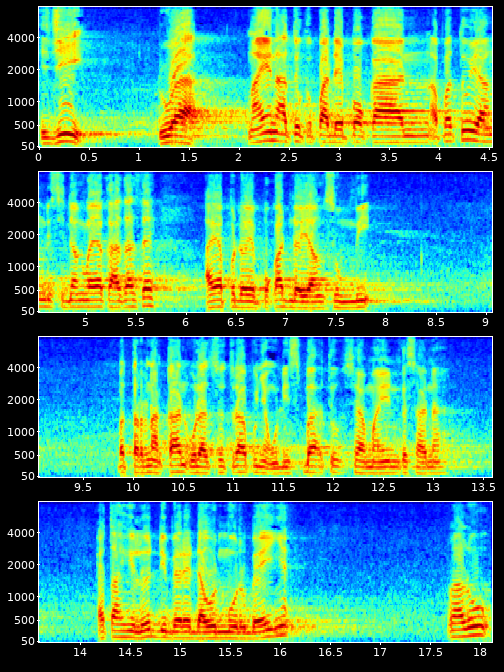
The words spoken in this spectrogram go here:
Hiji dua main atau ke padepokan apa tuh yang di sidang layak ke atas teh? Ayah pedoyepokan dayang sumbi. Peternakan ulat sutra punya udisba tuh saya main ke sana. Eta hilut diberi daun murbeinya lalu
